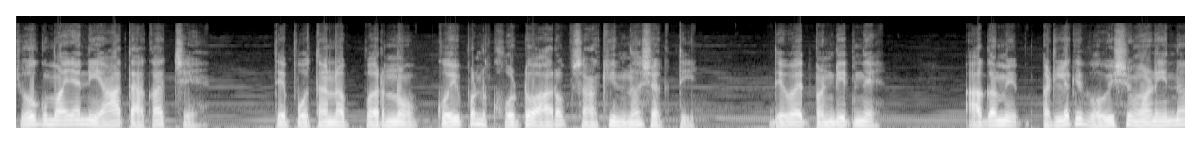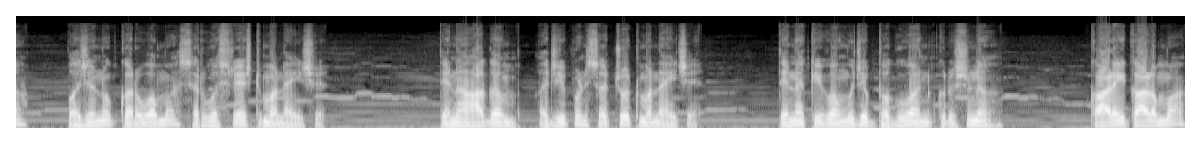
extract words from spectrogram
જોગમાયાની આ તાકાત છે. તે પોતાના પરનો કોઈ પણ ખોટો આરોપ સાંખી ન શકતી. દેવાયત પંડિતને આગામી એટલે કે ભવિષ્યવાણીના ભજનો કરવામાં સર્વશ્રેષ્ઠ મનાય છે. તેના આગમ હજી પણ સચોટ મનાય છે. તેના કહેવા મુજબ ભગવાન કૃષ્ણ કાળે કાળમાં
